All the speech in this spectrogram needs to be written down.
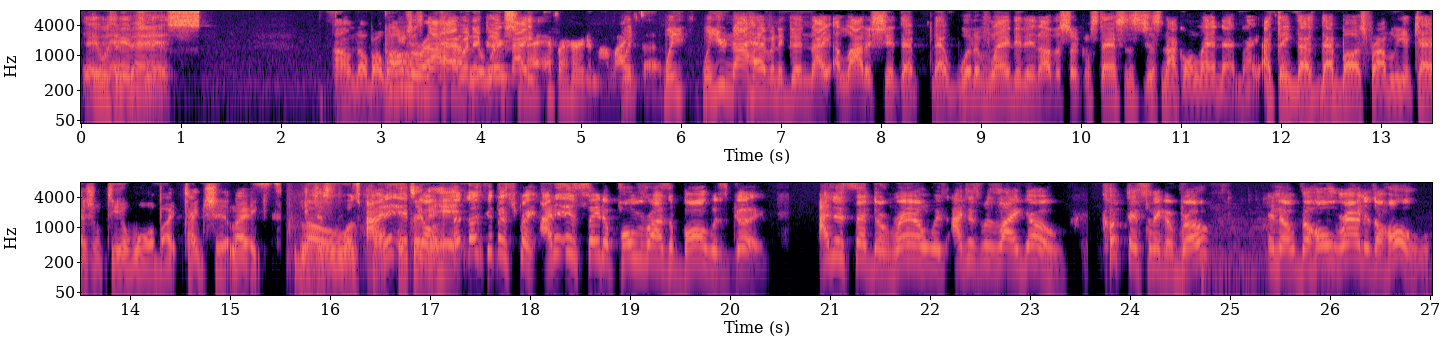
It wasn't bad. just- I don't know, bro. When you just not having a good night, I ever heard in my life. when, though. when when you're not having a good night, a lot of shit that that would have landed in other circumstances just not gonna land that night. I think that that bar's probably a casualty of war bite type shit. Like it No, just- was I didn't. took Yo, a hit. let, us get this straight. I didn't say the polarizer ball was good. I just said the round was. I just was like, yo, cook this nigga, bro. You know, the whole round as a whole.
